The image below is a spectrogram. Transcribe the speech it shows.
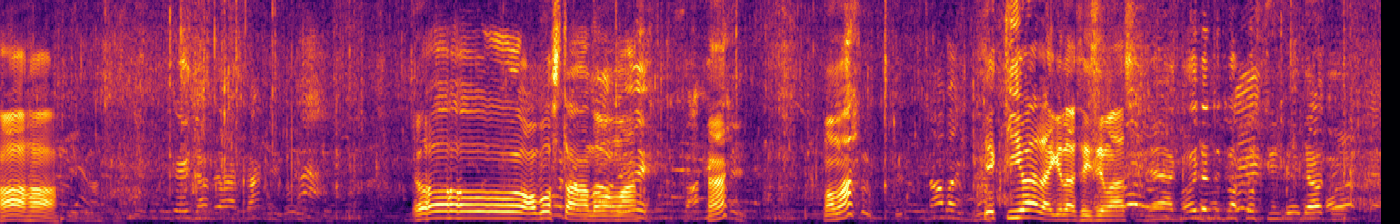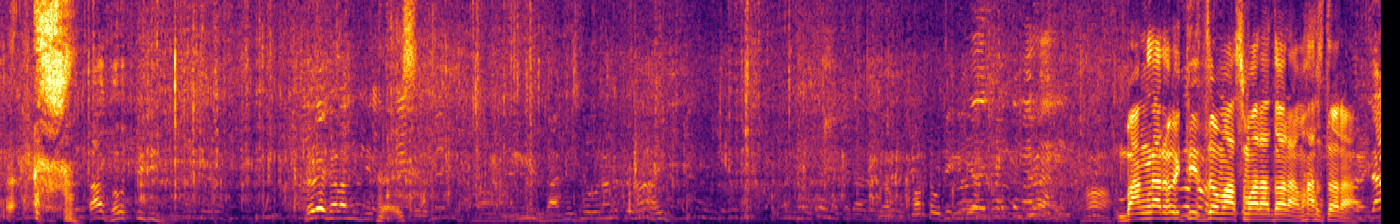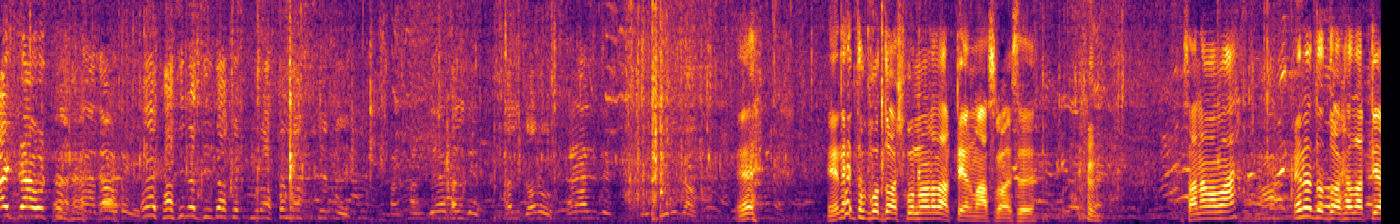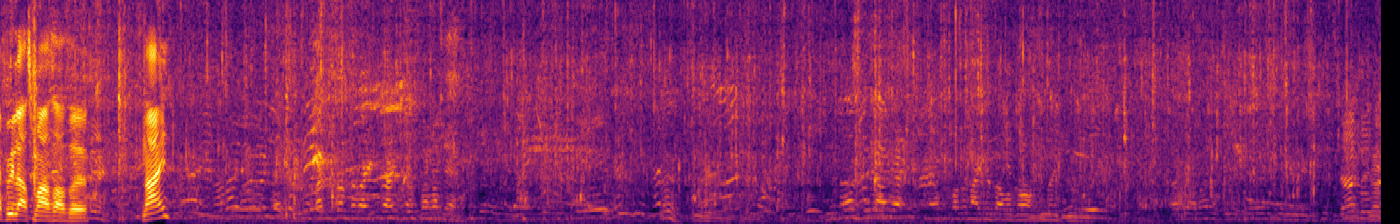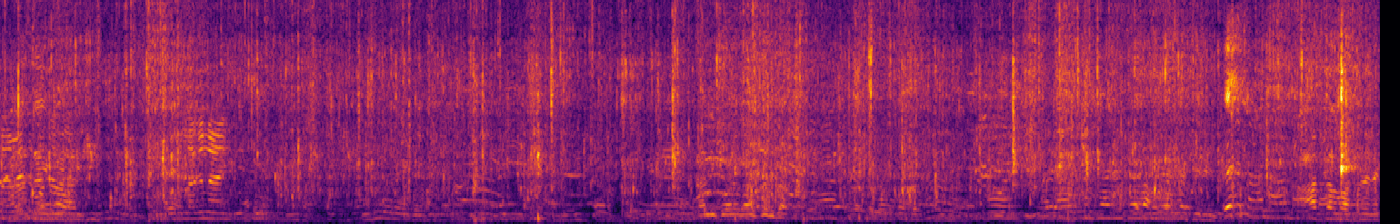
হ্যাঁ হ্যাঁ। ও অবস্থা না মামা। হ্যাঁ? মামা? এ কি হয় লাগিল সেই মাছ? বাংলার ঐতিহ্য মাছ মারা ধরা, মাছ ধরা। এনে তো দশ পনেরো হাজার টাকার মাছ রয়েছে। সানা মামা, এনে তো দশ হাজার টাকা পিলাস মাছ আছে। নাই?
